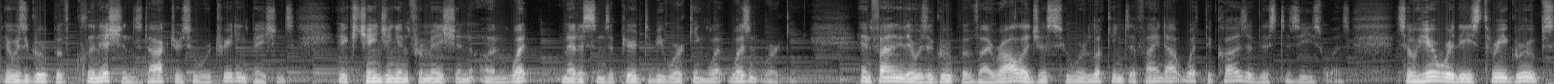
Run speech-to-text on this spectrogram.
There was a group of clinicians, doctors who were treating patients, exchanging information on what medicines appeared to be working, what wasn't working. And finally, there was a group of virologists who were looking to find out what the cause of this disease was. So here were these three groups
